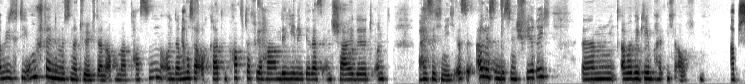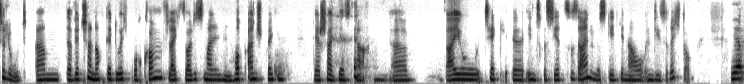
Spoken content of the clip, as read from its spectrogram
Aber die Umstände müssen natürlich dann auch immer passen. Und dann muss er auch gerade einen Kopf dafür haben, derjenige, der das entscheidet. Und weiß ich nicht. Es ist alles ein bisschen schwierig. Ähm, aber wir geben halt nicht auf. Absolut. Ähm, da wird schon noch der Durchbruch kommen. Vielleicht solltest du mal den Herrn Hopp ansprechen. Der scheint jetzt an äh, Biotech äh, interessiert zu sein. Und es geht genau in diese Richtung. Ja,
